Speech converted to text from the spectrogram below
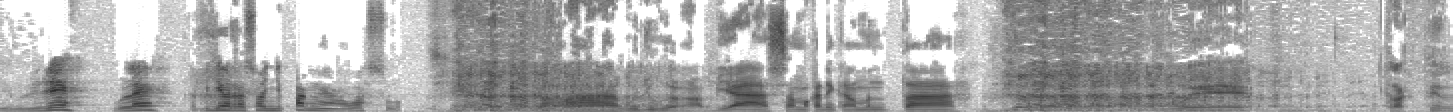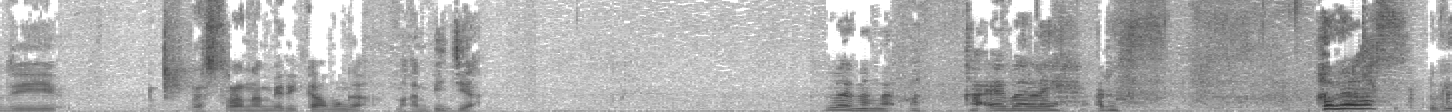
Ya udah deh, boleh. Tapi jangan restoran Jepang ya, awas lo. Ah gue juga nggak biasa makan ikan mentah gue traktir di restoran Amerika mau nggak makan pizza Lo emang gak peka ya, Bal ya? Aduh. Habis. Oke.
